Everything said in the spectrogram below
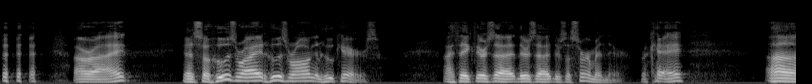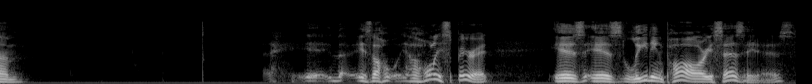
All right? And so who's right, who's wrong, and who cares? I think there's a there's a there's a sermon there, okay? Um, is the, the Holy Spirit is is leading Paul, or he says he is.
